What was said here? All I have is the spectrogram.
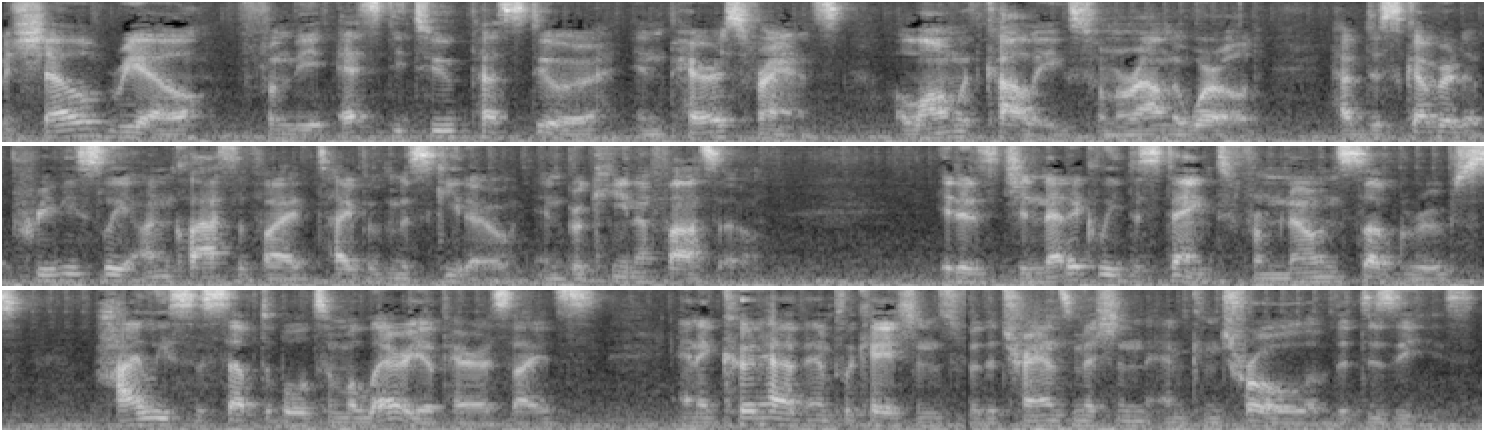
Michelle Riehle from the Institut Pasteur in Paris, France, along with colleagues from around the world, have discovered a previously unclassified type of mosquito in Burkina Faso. It is genetically distinct from known subgroups, highly susceptible to malaria parasites, and it could have implications for the transmission and control of the disease.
